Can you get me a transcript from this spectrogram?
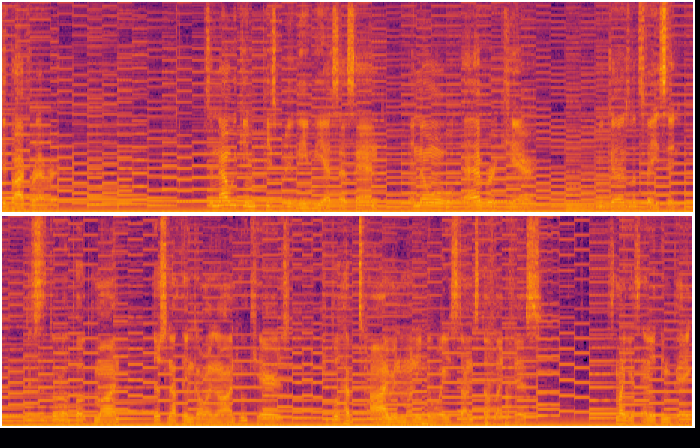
Goodbye forever. So now we can peacefully leave the S.S. Anne, and no one will ever care. Because, let's face it, this is the world Pokemon, there's nothing going on, who cares? People have time and money to waste on stuff like this. It's not like it's anything big.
